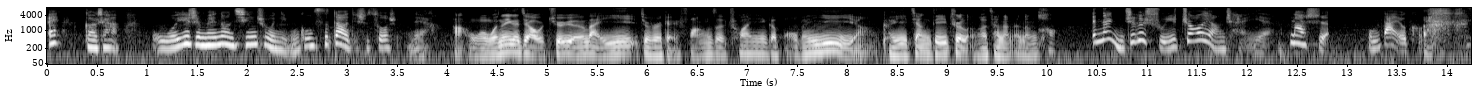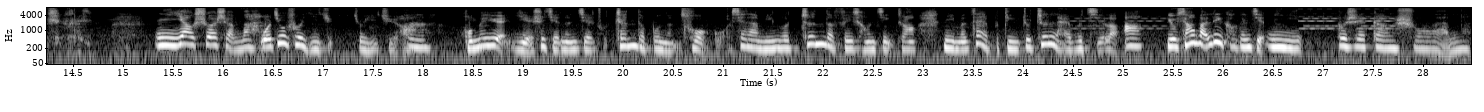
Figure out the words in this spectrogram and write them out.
哎，高畅，我一直没弄清楚你们公司到底是做什么的呀？啊，我我那个叫绝缘外衣，就是给房子穿一个保温衣一样，可以降低制冷和采暖的能耗。哎，那你这个属于朝阳产业？那是。我们大有可为。你要说什么？我就说一句，就一句啊！红梅苑也是节能建筑，真的不能错过。现在名额真的非常紧张，你们再不定就真来不及了啊！有想法立刻跟姐。你不是刚说完吗？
